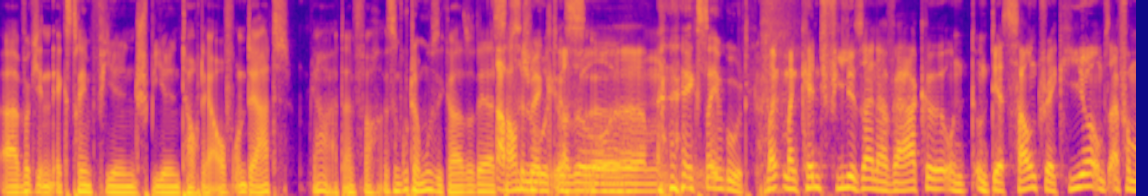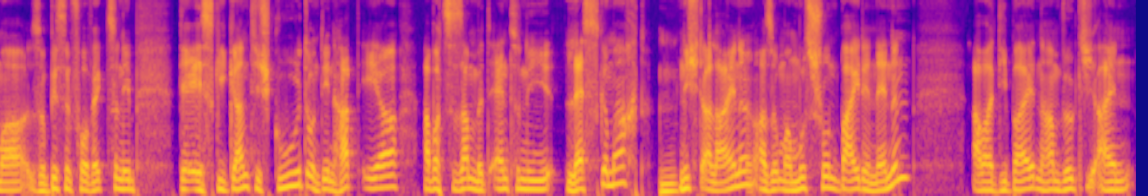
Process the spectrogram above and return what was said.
äh, wirklich in extrem vielen Spielen taucht er auf und der hat, ja, hat einfach, ist ein guter Musiker. Also der Soundtrack Absolut. ist Also, äh, ähm, extrem gut. Man, man kennt viele seiner Werke und, und der Soundtrack hier, um es einfach mal so ein bisschen vorwegzunehmen, der ist gigantisch gut und den hat er aber zusammen mit Anthony Less gemacht, nicht alleine. Also man muss schon beide nennen, aber die beiden haben wirklich einen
